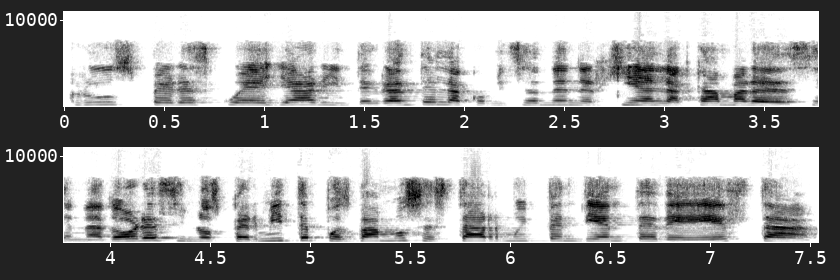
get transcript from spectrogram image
Cruz Pérez Cuellar, integrante de la Comisión de Energía en la Cámara de Senadores. Si nos permite, pues vamos a estar muy pendiente de esta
